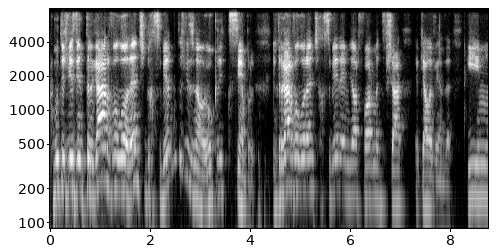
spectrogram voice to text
que muitas vezes entregar valor antes de receber, muitas vezes não, eu acredito que sempre, entregar valor antes de receber é a melhor forma de fechar aquela venda. E hum,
